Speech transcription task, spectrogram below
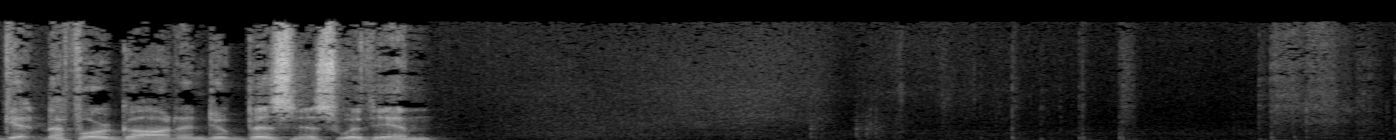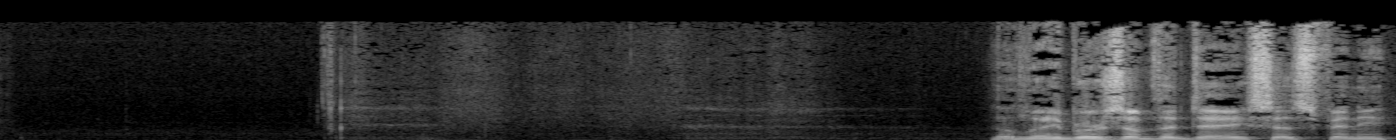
Get before God and do business with Him. The labors of the day, says Finney,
